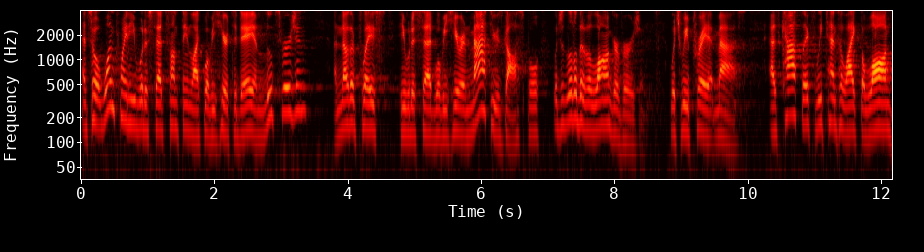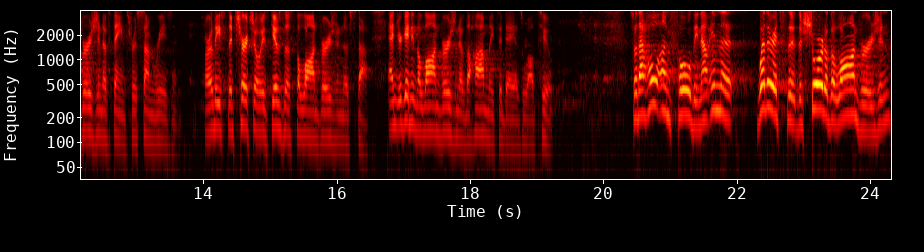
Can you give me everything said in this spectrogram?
And so, at one point, he would have said something like what we hear today in Luke's version. Another place, he would have said what we hear in Matthew's gospel, which is a little bit of a longer version, which we pray at Mass. As Catholics, we tend to like the long version of things for some reason. Or at least the church always gives us the long version of stuff. And you're getting the long version of the homily today as well, too. So that whole unfolding. Now, in the whether it's the, the short or the long version,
